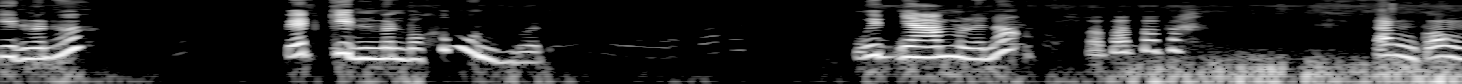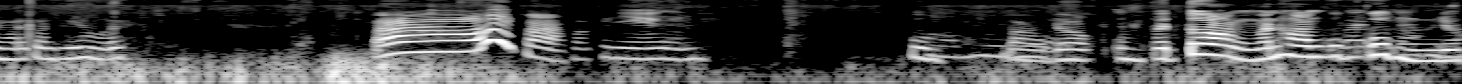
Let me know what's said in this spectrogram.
กินมันเหรอเป็ดกินมันบอกขึ้นมุนเบิดวิดยามหมดเลยเนาะไป้าป้าป้าป้าตั้งกล้องไว้ก่อนพี่น้องเอ้ยไปป่าพักแยงอันนี้ผู้เบาวดอกไปต้องมันหอมกุ้มๆอยู่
